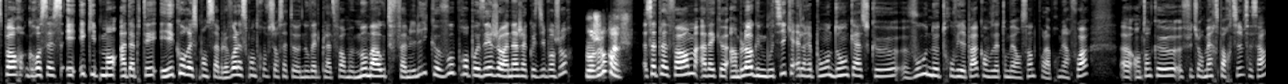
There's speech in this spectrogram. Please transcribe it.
Sport, grossesse et équipement adaptés et éco-responsables. Voilà ce qu'on trouve sur cette nouvelle plateforme Momout Family que vous proposez. Johanna Jacuzzi, bonjour. Bonjour. Cette plateforme, avec un blog, une boutique, elle répond donc à ce que vous ne trouviez pas quand vous êtes tombée enceinte pour la première fois euh, en tant que future mère sportive, c'est ça?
